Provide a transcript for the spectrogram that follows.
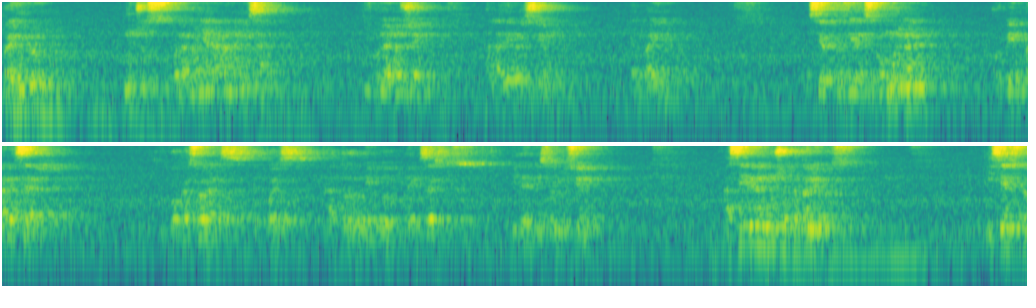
Por ejemplo, muchos por la mañana van a misa y por la noche a la diversión, al baile. En ciertos días comulgan por bien parecer pocas horas después a todo tipo de excesos y de disolución. Así viven muchos católicos. Y si esto,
